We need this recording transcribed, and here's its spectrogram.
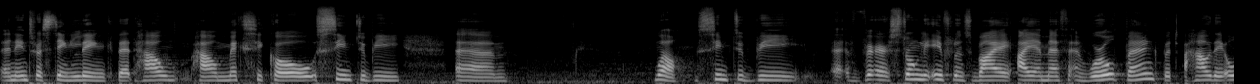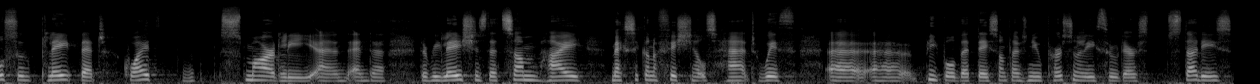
an interesting link that how, how Mexico seemed to be, um, well, seemed to be uh, very strongly influenced by IMF and World Bank, but how they also played that quite smartly and, and uh, the relations that some high Mexican officials had with uh, uh, people that they sometimes knew personally through their studies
